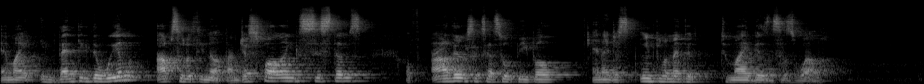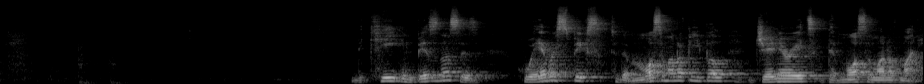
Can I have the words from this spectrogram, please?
Am I inventing the wheel? Absolutely not. I'm just following systems of other successful people and I just implement it to my business as well. The key in business is whoever speaks to the most amount of people generates the most amount of money.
